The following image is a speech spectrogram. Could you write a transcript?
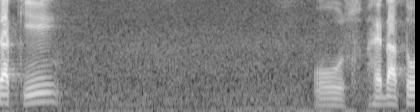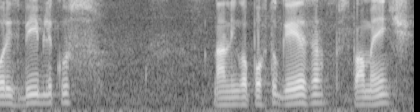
aqui, os redatores bíblicos, na língua portuguesa, principalmente,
